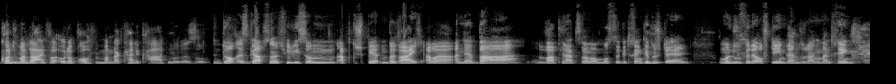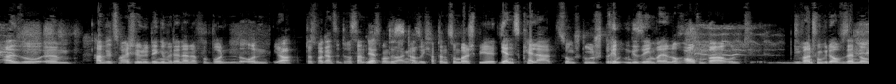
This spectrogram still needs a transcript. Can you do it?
konnte man da einfach oder brauchte man da keine Karten oder so? Doch, es gab natürlich so einen abgesperrten Bereich, aber an der Bar war Platz, weil man musste Getränke Mhm. bestellen. Und man durfte da auch stehen bleiben, solange man trinkt. Also ähm, haben wir zwei schöne Dinge miteinander verbunden. Und ja, das war ganz interessant, Ja, muss man sagen. Also ich habe dann zum Beispiel Jens Keller zum Stuhlsprinten gesehen, weil er noch rauchen war und die waren schon wieder auf Sendung.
